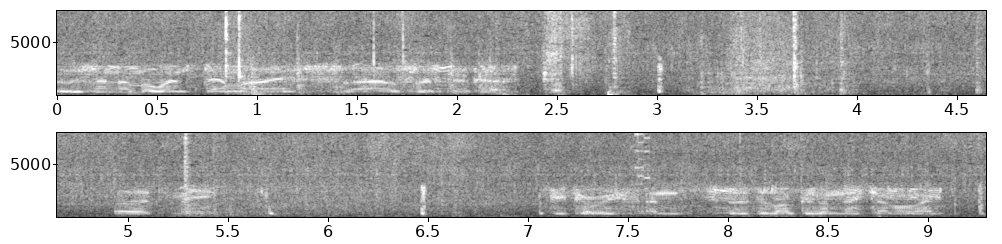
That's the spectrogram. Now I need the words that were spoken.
Ocean number one, stand by uh, for circa. Uh, it's me. Recovery, and log is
